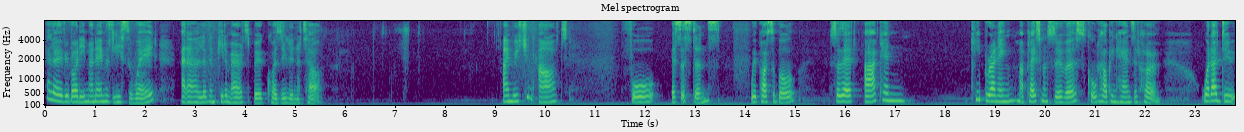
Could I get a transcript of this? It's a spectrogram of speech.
Hello, everybody. My name is Lisa Wade, and I live in Peter Pietermaritzburg, KwaZulu Natal. I'm reaching out for assistance where possible so that I can keep running my placement service called Helping Hands at Home. What I do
